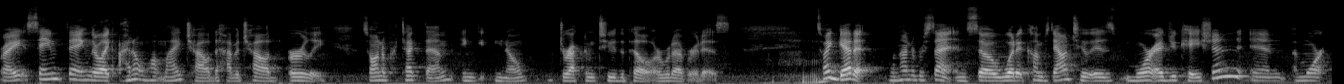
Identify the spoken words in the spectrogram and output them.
right? Same thing. They're like, I don't want my child to have a child early. So I want to protect them and, you know, direct them to the pill or whatever it is. Mm-hmm. So I get it 100%. And so what it comes down to is more education and a more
